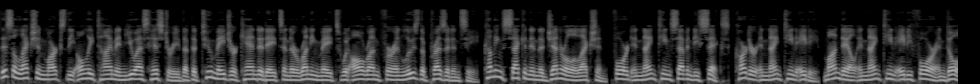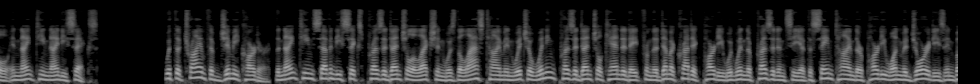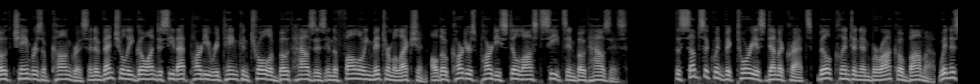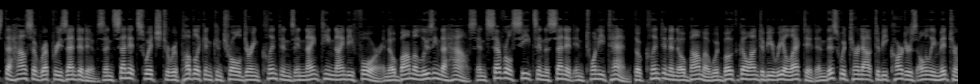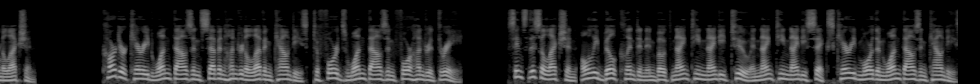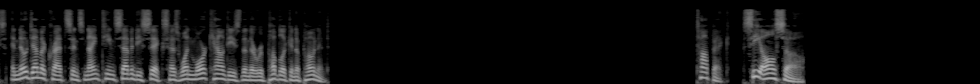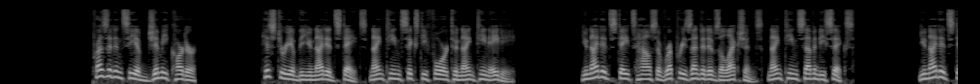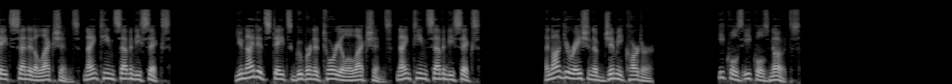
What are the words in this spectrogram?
This election marks the only time in U.S. history that the two major candidates and their running mates would all run for and lose the presidency, coming second in the general election, Ford in 1976, Carter in 1980, Mondale in 1984 and Dole in 1996. With the triumph of Jimmy Carter, the 1976 presidential election was the last time in which a winning presidential candidate from the Democratic Party would win the presidency at the same time their party won majorities in both chambers of Congress and eventually go on to see that party retain control of both houses in the following midterm election although Carter's party still lost seats in both houses. The subsequent victorious Democrats, Bill Clinton and Barack Obama, witnessed the House of Representatives and Senate switch to Republican control during Clinton's in 1994 and Obama losing the House and several seats in the Senate in 2010 though Clinton and Obama would both go on to be re-elected and this would turn out to be Carter's only midterm election. Carter carried 1,711 counties, to Ford's 1,403. Since this election, only Bill Clinton in both 1992 and 1996 carried more than 1,000 counties, and no Democrat since 1976 has won more counties than their Republican opponent. See also Presidency of Jimmy Carter History of the United States 1964 to 1980 United States House of Representatives elections 1976 United States Senate elections 1976 United States gubernatorial elections 1976 Inauguration of Jimmy Carter. Notes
